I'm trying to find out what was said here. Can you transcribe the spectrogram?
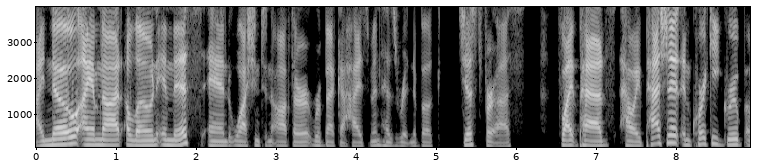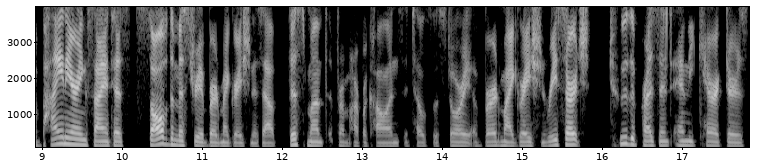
I know I am not alone in this, and Washington author Rebecca Heisman has written a book just for us. Flight Paths How a Passionate and Quirky Group of Pioneering Scientists Solved the Mystery of Bird Migration is out this month from HarperCollins. It tells the story of bird migration research to the present and the characters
